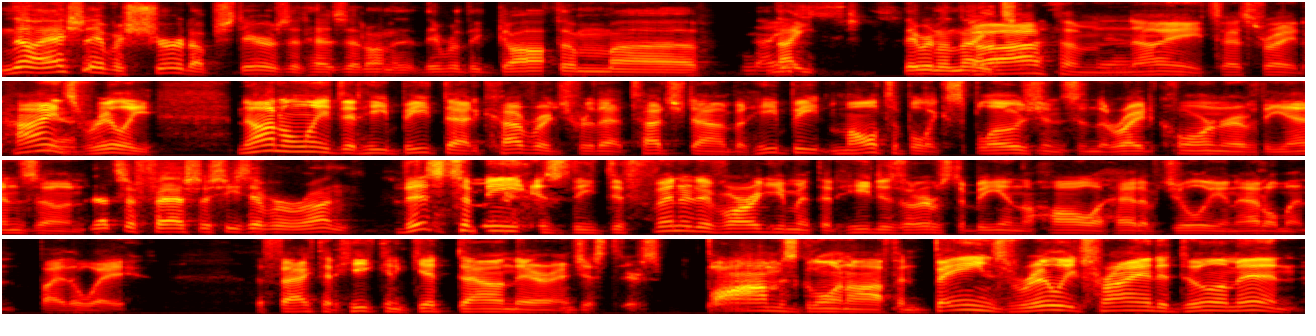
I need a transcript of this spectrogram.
No, I actually have a shirt upstairs that has that on it. They were the Gotham uh, Nice. Knights. They were the Knights. Gotham Yeah. Knights. That's right. Hines really not only did he beat that coverage for that touchdown, but he beat multiple explosions in the right corner of the end zone. That's the fastest he's ever run. This to me is the definitive argument that he deserves to be in the hall ahead of Julian Edelman, by the way. The fact that he can get down there and just there's bombs going off and Bane's really trying to do him in.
